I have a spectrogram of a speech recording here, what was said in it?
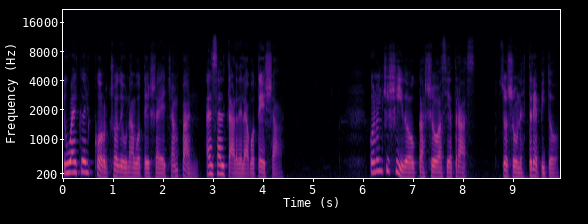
igual que el corcho de una botella de champán al saltar de la botella. Con un chillido cayó hacia atrás. Se oyó un estrépito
